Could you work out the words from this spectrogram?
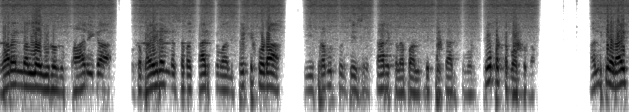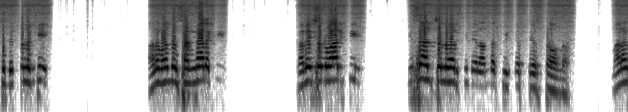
వరంగల్లో ఈరోజు భారీగా ఒక బహిరంగ సభ కార్యక్రమాన్ని పెట్టి కూడా ఈ ప్రభుత్వం చేసిన కార్యకలాపాలు చెప్పే కార్యక్రమం చేపట్టబోతున్నాం. అందుకే రైతు మిత్రులకి అనుబంధ సంఘాలకి కమిషన్ వారికి కిసాన్ చెల్ వారికి నేను అందరికి విజ్ఞప్తి చేస్తూ ఉన్నాను మనం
